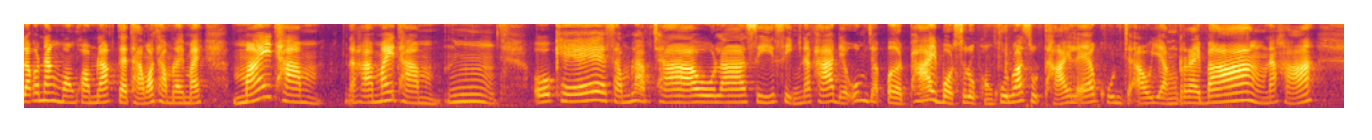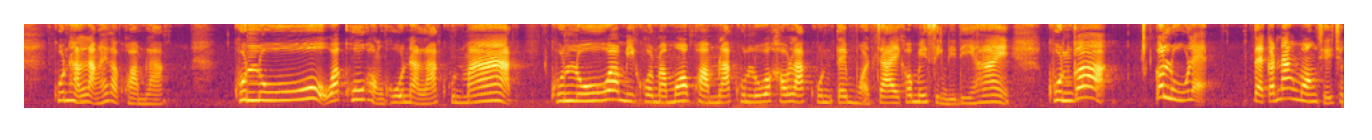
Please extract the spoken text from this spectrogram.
แล้วก็นั่งมองความรัก แต่ถามว่าทำอะไรไหมไม่ทำนะคะไม่ทำอืมโอเคสำหรับชาวราศีสิงห์นะคะ เดี๋ยวอุ้มจะเปิดไพ่บทสรุปของคุณว่าสุดท้ายแล้ว คุณจะเอาอย่างไรบ้างนะคะ คุณหันหลังให้กับความรัก คุณรู้ว่าคู่ของคุณน่ะรักคุณมาก คุณรู้ว่ามีคนมามอบความรัก คุณรู้ว่าเขารักคุณเต็มหัวใจเขามีสิ่งดี ๆ ให้ คุณก็ก็รู้แหละ แต่ก็นั่งมองเฉ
